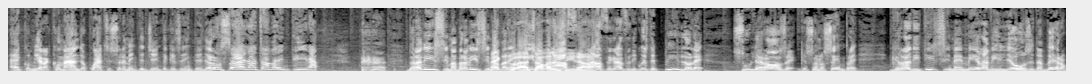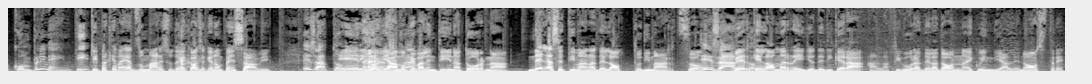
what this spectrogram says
Ecco, mi raccomando, qua c'è solamente gente che se ne intende. Rossella, ciao Valentina! bravissima, bravissima Eccola, Valentina. ciao grazie, Valentina. Grazie, grazie di queste pillole sulle rose che sono sempre graditissime e meravigliose. Davvero complimenti. Sì, perché vai a zoomare su delle cose che non pensavi. Esatto. E ricordiamo che. Valentina torna nella settimana dell'8 di marzo. Esatto. Perché l'Omar Radio dedicherà alla figura della donna e quindi alle nostre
